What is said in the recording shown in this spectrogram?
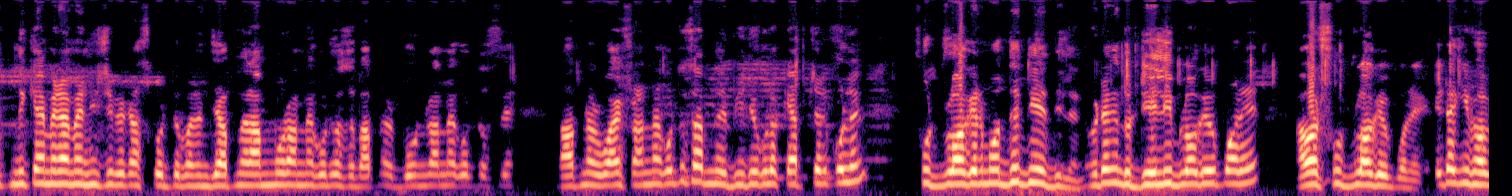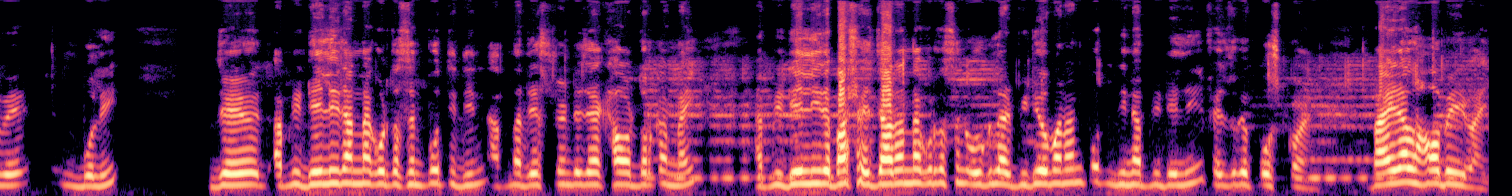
আপনি ক্যামেরাম্যান হিসেবে কাজ করতে পারেন যে আপনার আম্মু রান্না করতেছে বা আপনার বোন রান্না করতেছে বা আপনার ওয়াইফ রান্না করতেছে, আপনি ভিডিওগুলো ক্যাপচার করলেন ফুড ব্লগের মধ্যে দিয়ে দিলেন। ওটা কিন্তু ডেইলি ব্লগেও পড়ে, আবার ফুড ব্লগেও পড়ে। এটা কীভাবে বলি? যে আপনি ডেইলি রান্না করতেছেন প্রতিদিন, আপনার রেস্টুরেন্টে যা খাওয়ার দরকার নাই। আপনি ডেইলি বাসায় যা রান্না করতেছেন ওগুলার ভিডিও বানান, প্রতিদিন আপনি ডেইলি ফেসবুকে পোস্ট করেন। ভাইরাল হবেই ভাই।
